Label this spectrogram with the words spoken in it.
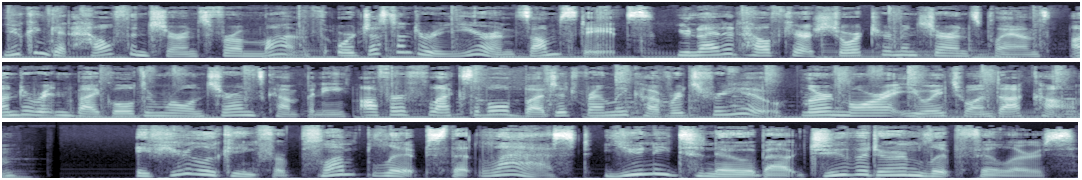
you can get health insurance for a month or just under a year in some states. United Healthcare short term insurance plans, underwritten by Golden Rule Insurance Company, offer flexible, budget friendly coverage for you. Learn more at uh1.com. If you're looking for plump lips that last, you need to know about Juvederm Lip Fillers.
